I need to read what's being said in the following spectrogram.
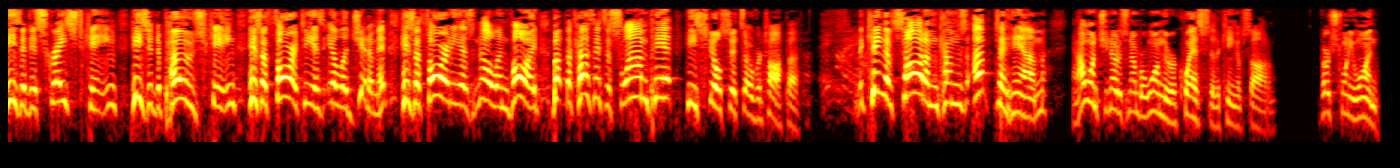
He's a disgraced king. He's a deposed king. His authority is illegitimate. His authority is null and void. But because it's a slime pit, he still sits over top of it. The king of Sodom comes up to him, and I want you to notice number one, the request of the king of Sodom. Verse 21,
